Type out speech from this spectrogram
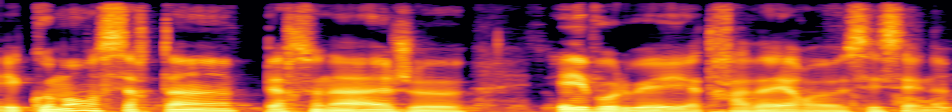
Et comment certains personnages euh, évoluaient à travers euh, ces scènes.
